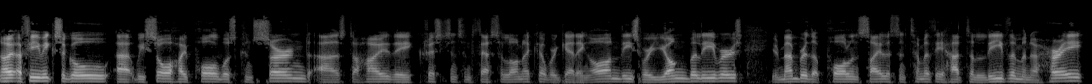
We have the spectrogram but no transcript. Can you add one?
Now, a few weeks ago, uh, we saw how Paul was concerned as to how the Christians in Thessalonica were getting on. These were young believers. You remember that Paul and Silas and Timothy had to leave them in a hurry.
